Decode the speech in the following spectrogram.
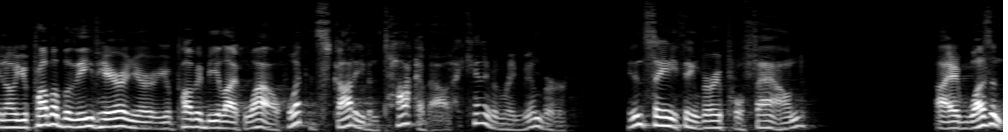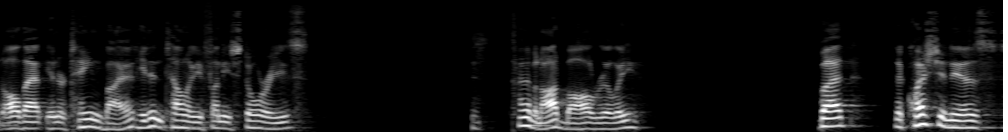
You know, you probably leave here and you're, you'll probably be like, wow, what did Scott even talk about? I can't even remember. He didn't say anything very profound. I wasn't all that entertained by it. He didn't tell any funny stories. He's kind of an oddball, really. But the question is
